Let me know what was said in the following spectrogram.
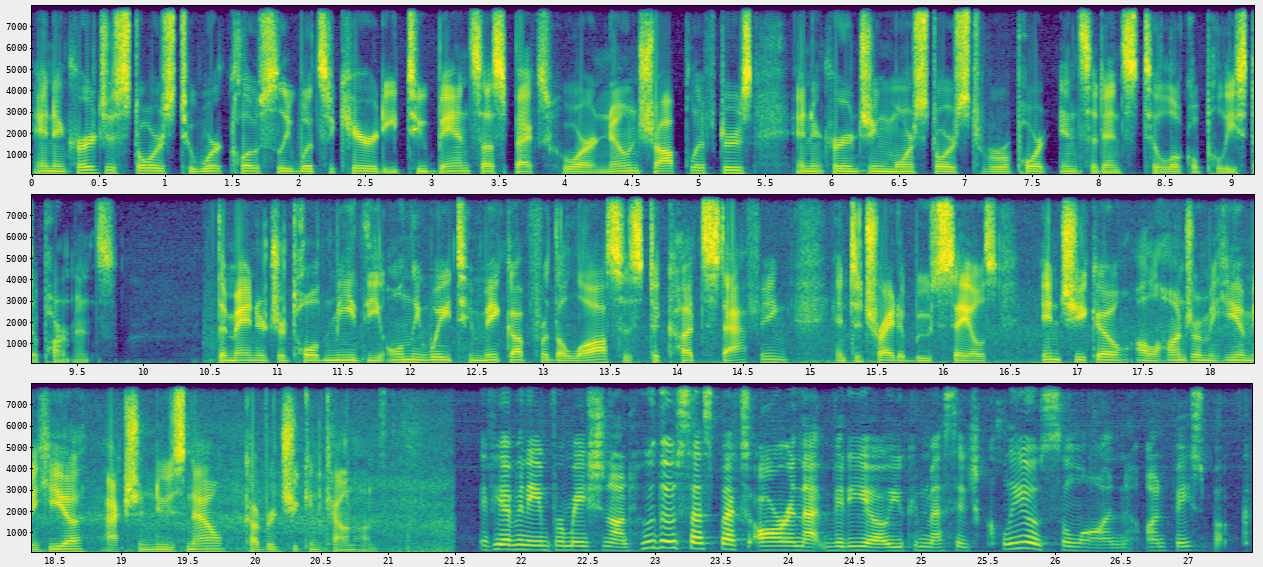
and encourages stores to work closely with security to ban suspects who are known shoplifters and encouraging more stores to report incidents to local police departments. The manager told me the only way to make up for the loss is to cut staffing and to try to boost sales. In Chico, Alejandro Mejia Mejia, Action News Now, coverage you can count on. If you have any information on who those suspects are in that video, you can message Cleo Salon on Facebook.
